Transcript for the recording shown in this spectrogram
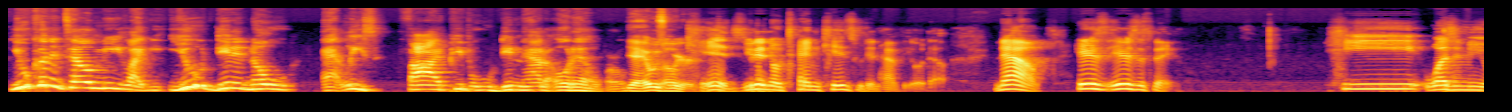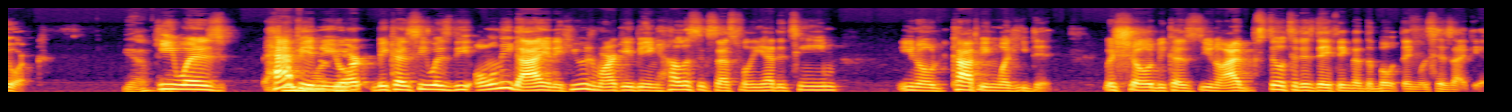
You couldn't tell me like you didn't know at least five people who didn't have the Odell, bro. Yeah, it was Oh, weird. Kids, you didn't know ten kids who didn't have the Odell. Now, here's here's the thing. He was in New York. Yeah. He was happy in New market. York because he was the only guy in a huge market being hella successful. He had the team, you know, copying what he did, which showed because you know I still to this day think that the boat thing was his idea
